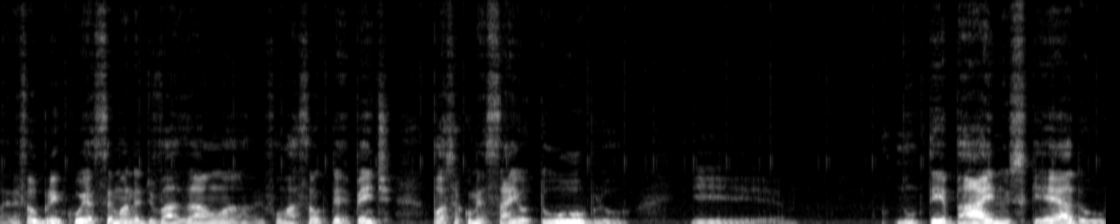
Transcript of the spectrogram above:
A NFL brincou essa semana de vazar uma informação que de repente possa começar em outubro e não ter bye no schedule,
